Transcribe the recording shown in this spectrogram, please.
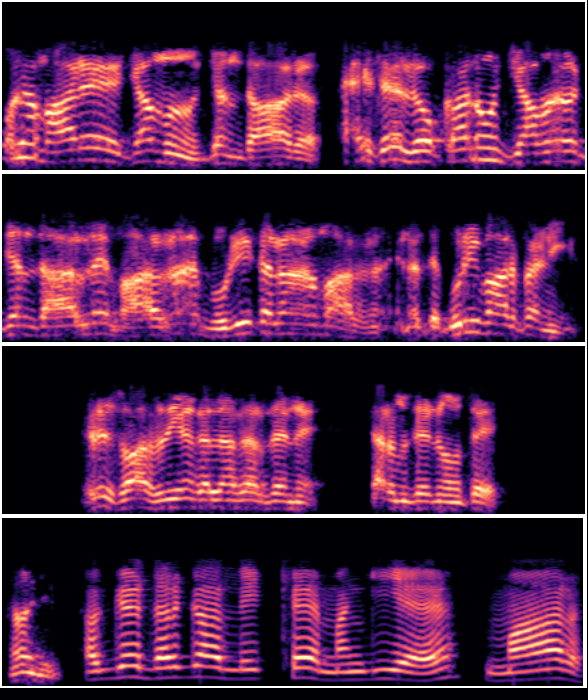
ਉਹਨਾਂ ਮਾਰੇ ਜਮ ਜੰਦਾਰ। ਐਸੇ ਲੋਕਾਂ ਨੂੰ ਜਮ ਜੰਦਾਰ ਨੇ ਮਾਰਨਾ ਬੁਰੀ ਤਰ੍ਹਾਂ ਮਾਰਨਾ। ਇਹਨਾਂ ਤੇ ਬੁਰੀ ਮਾਰ ਪੈਣੀ ਜਿਹੜੇ ਸਵਾਰਥ ਦੀਆਂ ਗੱਲਾਂ ਕਰਦੇ ਨੇ ਧਰਮ ਦੇ ਨਾਂ ਤੇ। ਹਾਂਜੀ। ਅੱਗੇ ਦਰਗਾ ਲਿਖੇ ਮੰਗੀਏ ਮਾਰ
